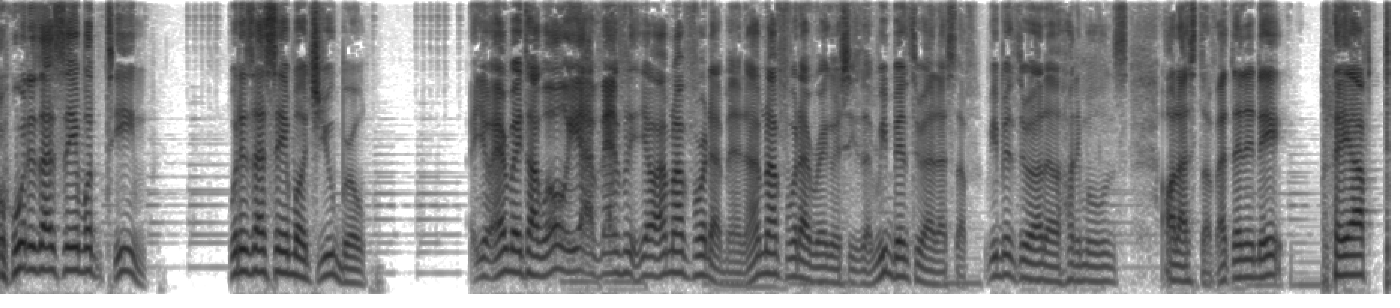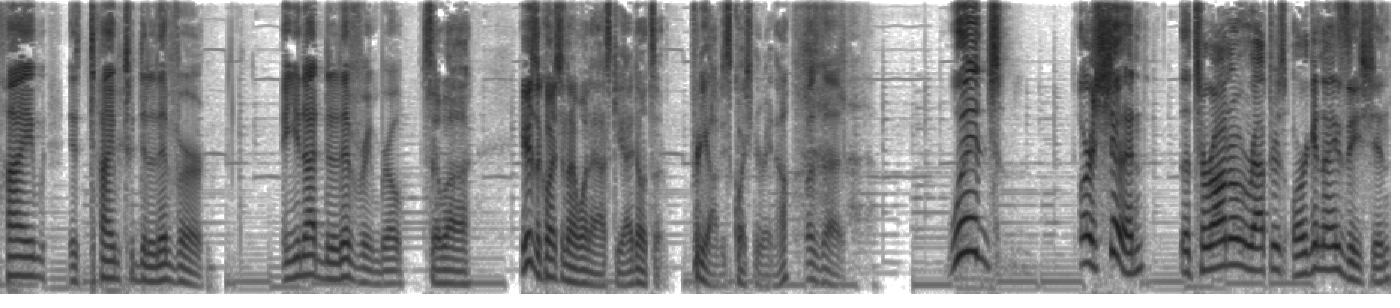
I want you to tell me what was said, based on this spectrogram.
What does that say about the team? What does that say about you, bro? Yo, everybody talk. Oh yeah, VanVleet. Yo, I'm not for that, man. I'm not for that regular season. We've been through all that stuff. We've been through all the honeymoons, all that stuff. At the end of the day, playoff time is time to deliver, and you're not delivering, bro. So uh here's a question I want to ask you. I know it's a pretty obvious question right now. What's that? Would or should the Toronto Raptors organization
